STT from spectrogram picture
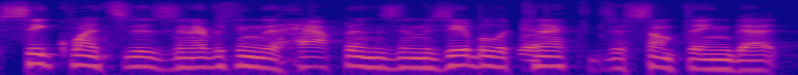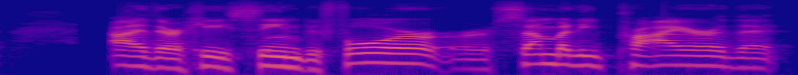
sequences and everything that happens, and he's able to connect it to something that either he's seen before or somebody prior that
